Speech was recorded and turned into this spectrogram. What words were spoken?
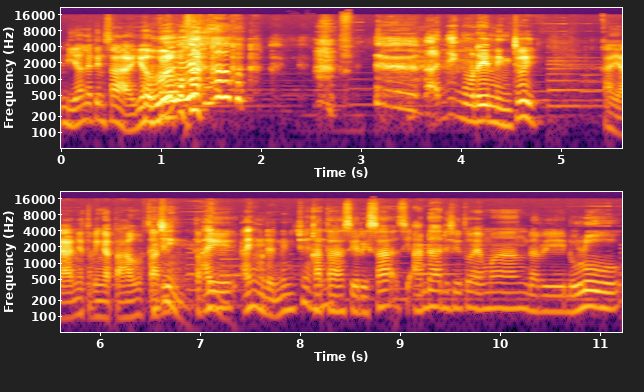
dia liatin saya bro. anjing merinding cuy Kayaknya tapi nggak tahu. Tadi, anjing tapi aing, aing cuy kata si Risa si ada di situ emang dari dulu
